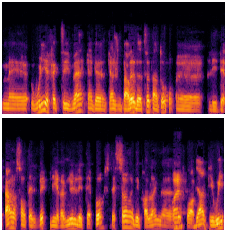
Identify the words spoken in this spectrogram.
mais oui, effectivement, quand, quand, je vous parlais de ça tantôt, euh, les dépenses sont élevées, les revenus ne l'étaient pas. C'était ça un des problèmes euh, de Trois-Rivières. Puis oui,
